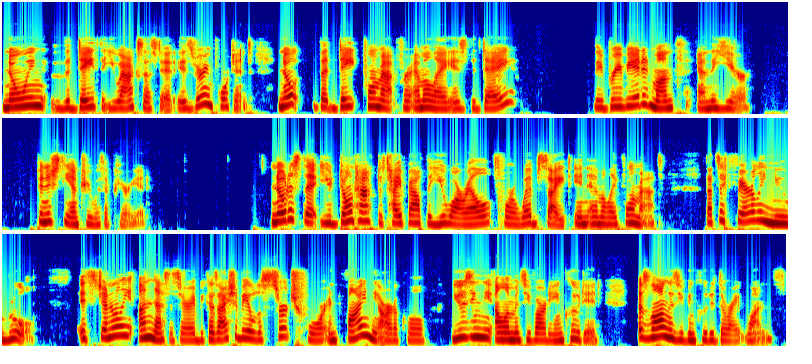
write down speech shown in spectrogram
knowing the date that you accessed it is very important. Note that date format for MLA is the day, the abbreviated month, and the year. Finish the entry with a period. Notice that you don't have to type out the URL for a website in MLA format. That's a fairly new rule. It's generally unnecessary because I should be able to search for and find the article using the elements you've already included, as long as you've included the right ones.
